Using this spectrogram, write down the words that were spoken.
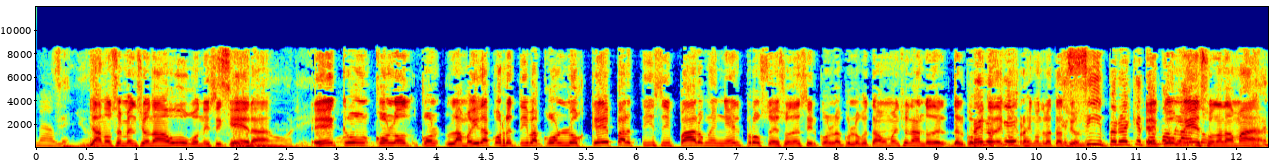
no. Ya no se menciona a Hugo ni siquiera. Señores. Es con, con, lo- con la medida correctiva con los que participaron en el proceso, es decir, con, la- con lo que estamos mencionando del, del Comité Pero de que- Compras y Contrataciones. Sí, pero es que estamos con hablando- eso nada más.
